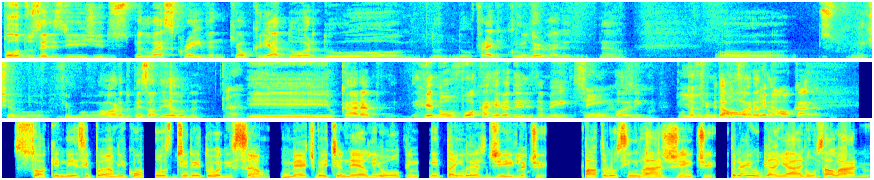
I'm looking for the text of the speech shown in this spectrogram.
Todos eles dirigidos pelo Wes Craven, que é o criador do, do, do Fred Krueger, velho. do- né? O, como é que chama o filme? A Hora do Pesadelo, né? É. E o cara renovou a carreira dele também Sim, com o Pânico. sim. Puta E filme puta da hora. Filme tal. legal, cara. Só que nesse pânico, os diretores são Matt Bettinelli Open e Tyler Gillett. Patrocina a gente, pra eu ganhar um salário.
